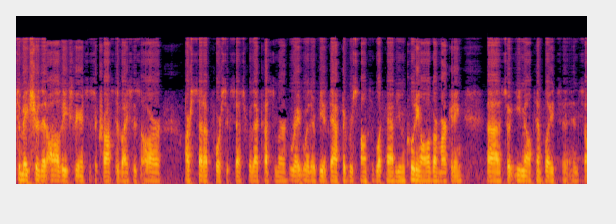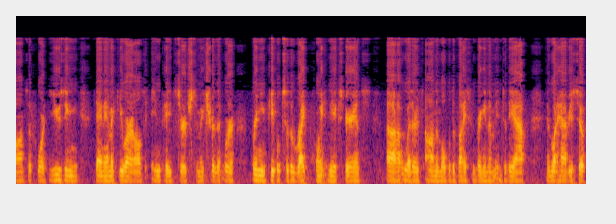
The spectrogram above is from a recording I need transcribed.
to make sure that all the experiences across devices are are set up for success for that customer, right? Whether it be adaptive, responsive, what have you, including all of our marketing, uh, so email templates and so on and so forth, using dynamic URLs in paid search to make sure that we're bringing people to the right point in the experience, uh, whether it's on the mobile device and bringing them into the app and what have you. So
